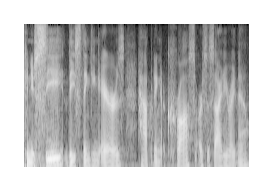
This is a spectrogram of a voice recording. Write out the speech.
Can you see these thinking errors happening across our society right now?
